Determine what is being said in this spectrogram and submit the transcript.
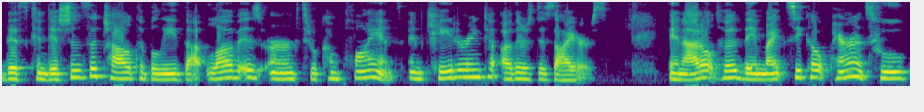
This conditions the child to believe that love is earned through compliance and catering to others' desires. In adulthood, they might seek out parents who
